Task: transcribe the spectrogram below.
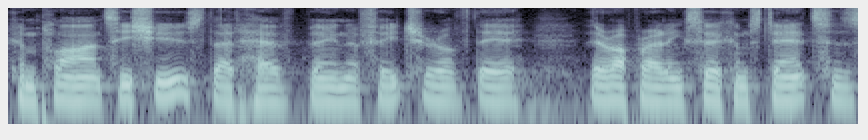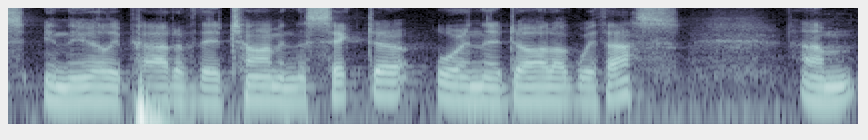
compliance issues that have been a feature of their, their operating circumstances in the early part of their time in the sector or in their dialogue with us. Um,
